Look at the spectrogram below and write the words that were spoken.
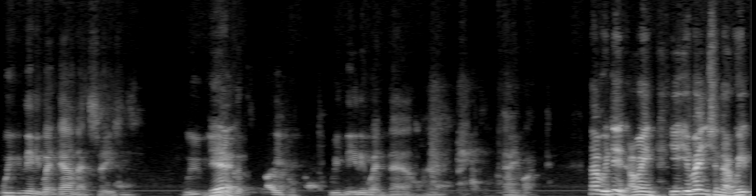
we nearly went down that season. We Yeah. look at the table, we nearly went down. Anyway, No, we did. I mean, you, you mentioned that we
